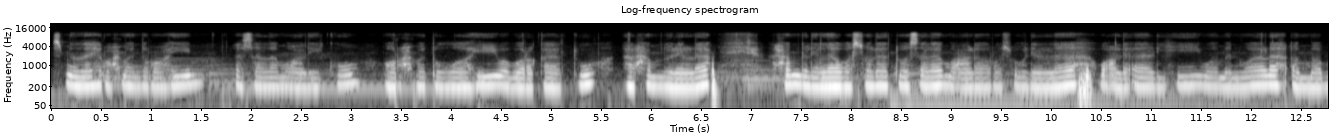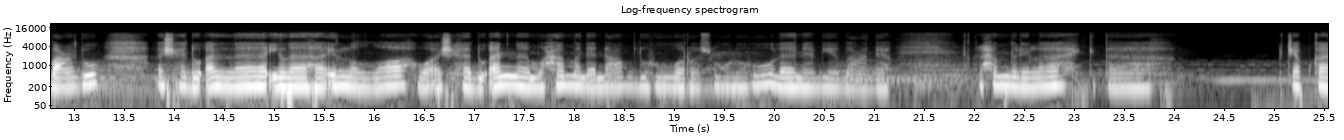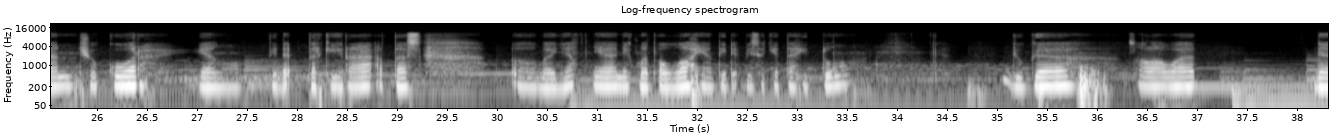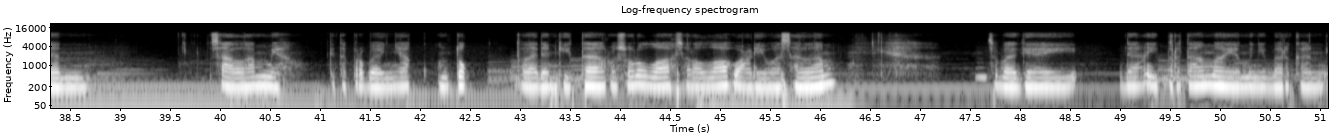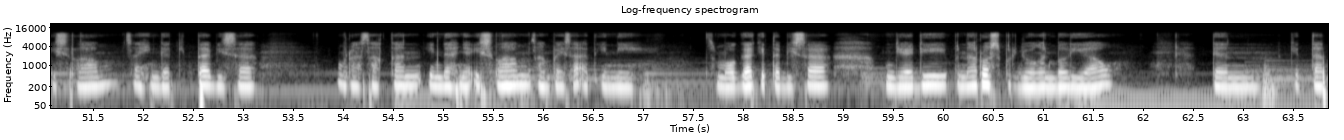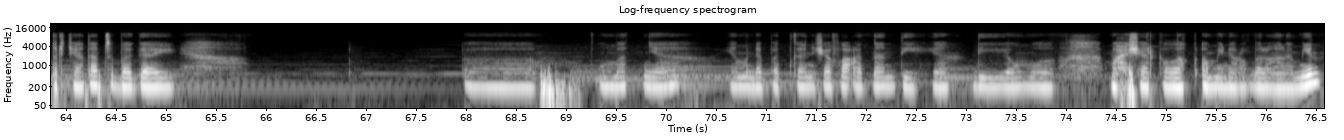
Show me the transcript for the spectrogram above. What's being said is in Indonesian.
Bismillahirrahmanirrahim. Assalamualaikum warahmatullahi wabarakatuh. Alhamdulillah. Alhamdulillah wassalatu wassalamu ala rasulillah Wa ala alihi wa man walah. Amma ba'du. Ashadu an la ilaha illallah Wa ashadu anna muhammadan abduhu wa rasuluhu La nabiya ba'da Alhamdulillah kita ucapkan syukur yang tidak terkira atas banyaknya nikmat Allah yang tidak bisa kita hitung juga salawat dan salam ya kita perbanyak untuk teladan kita Rasulullah Shallallahu Alaihi Wasallam sebagai dai pertama yang menyebarkan Islam sehingga kita bisa merasakan indahnya Islam sampai saat ini. Semoga kita bisa menjadi penerus perjuangan beliau dan kita tercatat sebagai uh, umatnya yang mendapatkan syafaat nanti ya di yaumul mahsyar kelak. Amin ya rabbal alamin.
